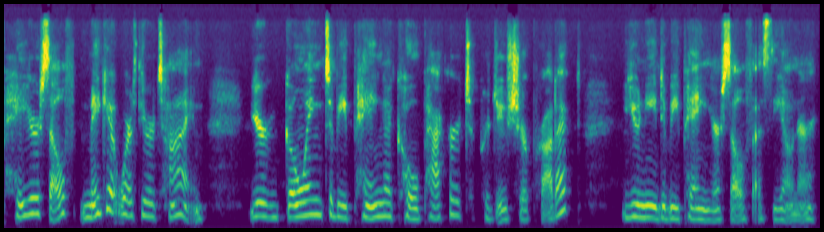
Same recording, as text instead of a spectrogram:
pay yourself, make it worth your time. You're going to be paying a co packer to produce your product you need to be paying yourself as the owner.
